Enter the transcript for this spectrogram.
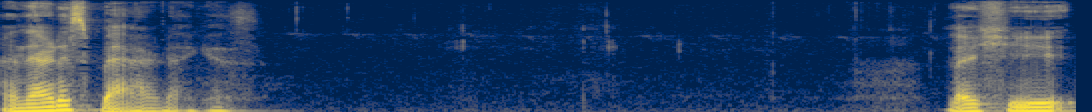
and that is bad i guess like she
